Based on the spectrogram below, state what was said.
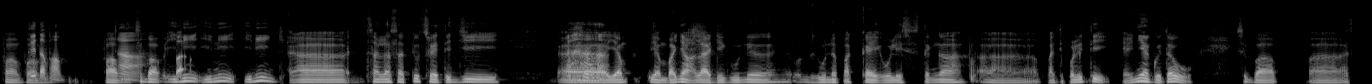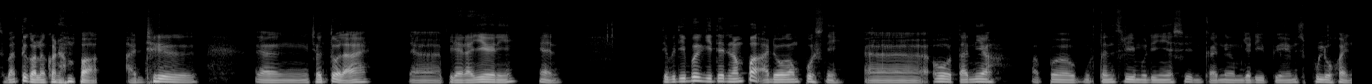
Faham, ke tak faham. faham Faham. Ha, Sebab ba- ini ini ini uh, salah satu strategi uh, yang yang banyak lah dia guna guna pakai oleh setengah uh, parti politik. Yang ini aku tahu. Sebab uh, sebab tu kalau kau nampak ada yang contohlah eh, uh, pilihan raya ni kan. Tiba-tiba kita nampak ada orang post ni. Uh, oh tahniah apa Tan Sri Muhyiddin Yassin kerana menjadi PM10 kan.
